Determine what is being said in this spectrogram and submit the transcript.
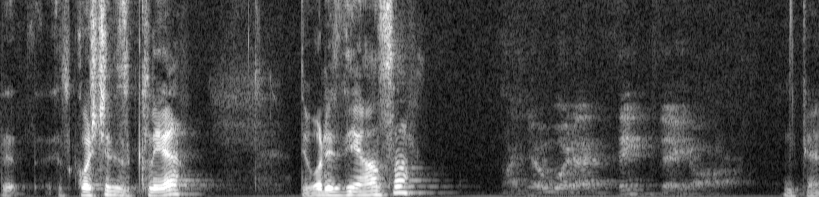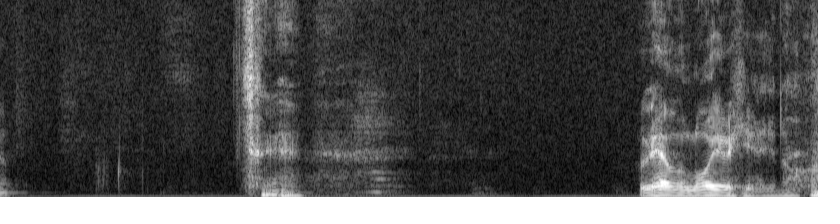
This question is clear. What is the answer? I know what I think they are. Okay. we have a lawyer here, you know. By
